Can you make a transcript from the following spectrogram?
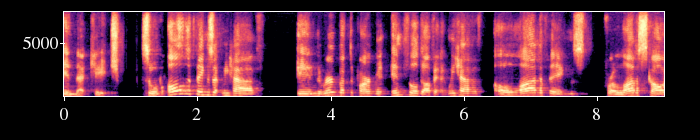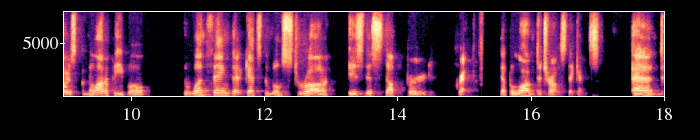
in that cage. So of all the things that we have in the rare book department in Philadelphia, and we have a lot of things for a lot of scholars and a lot of people, the one thing that gets the most straw is this stuffed bird, Grip, that belonged to Charles Dickens. And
